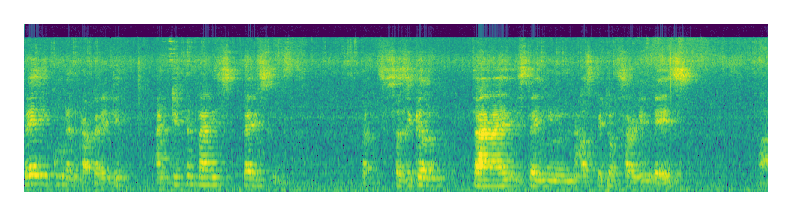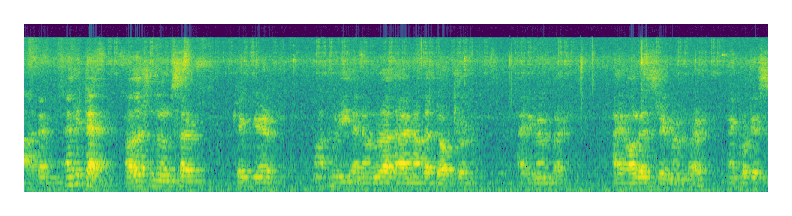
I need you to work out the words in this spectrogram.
very good and cooperative, and treatment plan is very smooth. But surgical time I staying in hospital 17 days. Uh, then every time, Radha Sundaram sir came here, Madhuri and Anuradha, another doctor, I remember. I always remember. Venkatesh,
